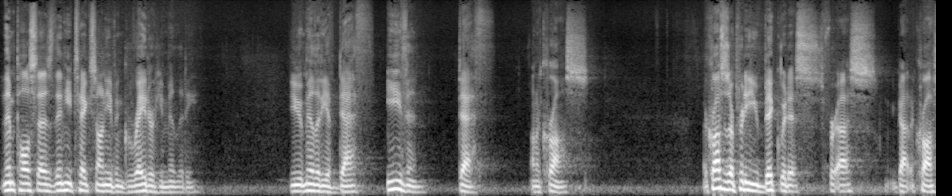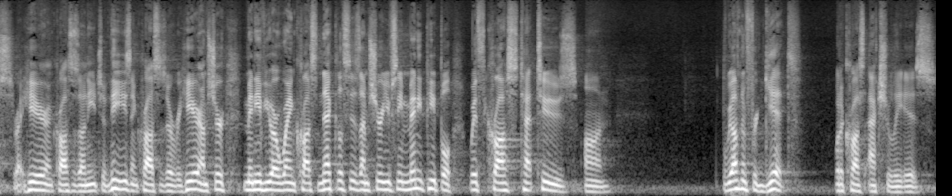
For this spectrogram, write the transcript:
And then Paul says, then he takes on even greater humility the humility of death, even death on a cross. Crosses are pretty ubiquitous for us. We've got a cross right here, and crosses on each of these, and crosses over here. I'm sure many of you are wearing cross necklaces. I'm sure you've seen many people with cross tattoos on. But we often forget what a cross actually is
